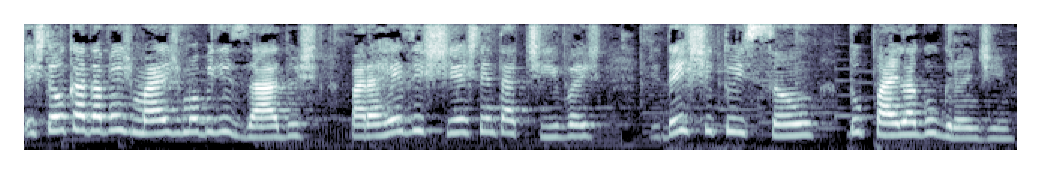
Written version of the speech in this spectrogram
estão cada vez mais mobilizados para resistir às tentativas de destituição do Pai Lago Grande.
